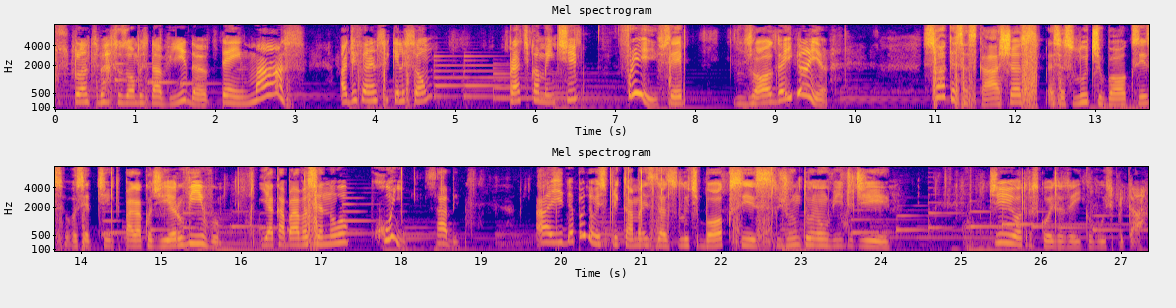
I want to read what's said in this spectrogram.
os Plantas versus Zombies da vida tem mas a diferença é que eles são praticamente free você joga e ganha só que essas caixas, essas loot boxes, você tinha que pagar com dinheiro vivo. E acabava sendo ruim, sabe? Aí depois eu vou explicar mais as loot boxes junto num vídeo de de outras coisas aí que eu vou explicar.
